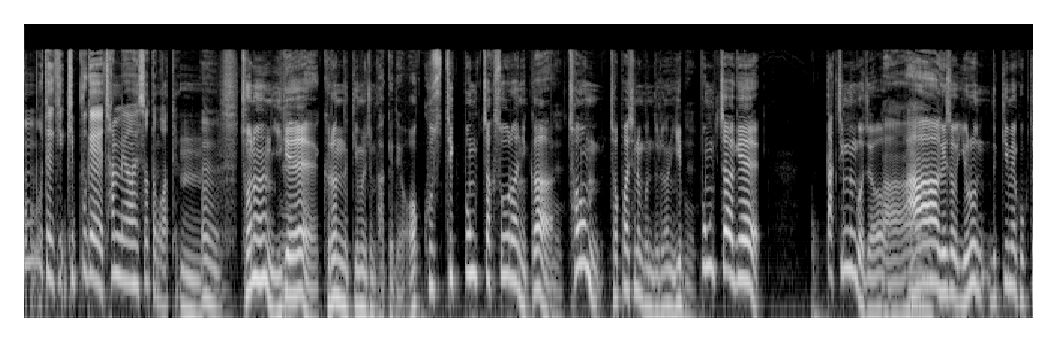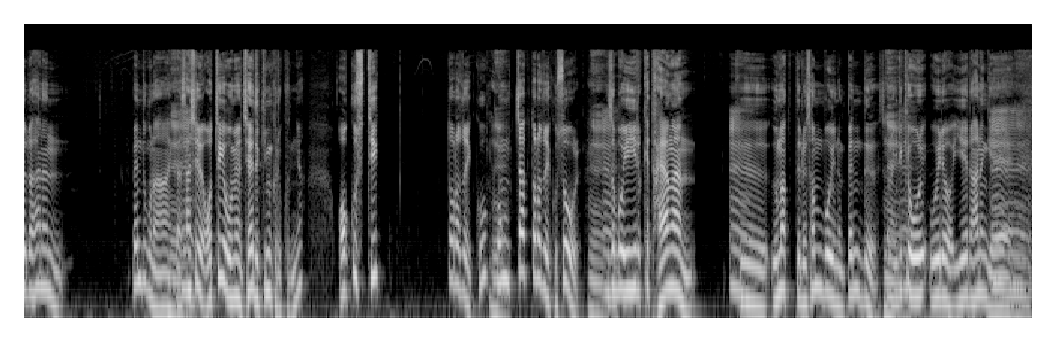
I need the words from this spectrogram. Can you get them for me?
어, 뭐 되게 기, 기쁘게 참여했었던 것 같아요. 음. 응. 저는 이게 그런 느낌을 좀 받게 돼요. 어쿠스틱 뽕짝 소울하니까 네. 처음 접하시는 분들은 이 네. 뽕짝에 딱 찍는 거죠. 아, 아. 그래서 이런 느낌의 곡들을 하는 밴드구나. 그러니까 네. 사실 어떻게 보면 제 느낌은 그렇거든요. 어쿠스틱 떨어져 있고 네. 뽕짝 떨어져 있고 소울. 네. 그래서 뭐 이렇게 다양한 음. 그 음악들을 선보이는 밴드. 저는 네. 이렇게 오, 오히려 이해를 하는 게제 음.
